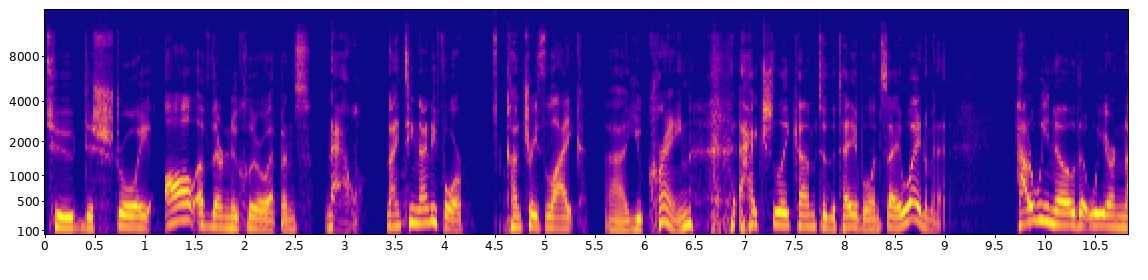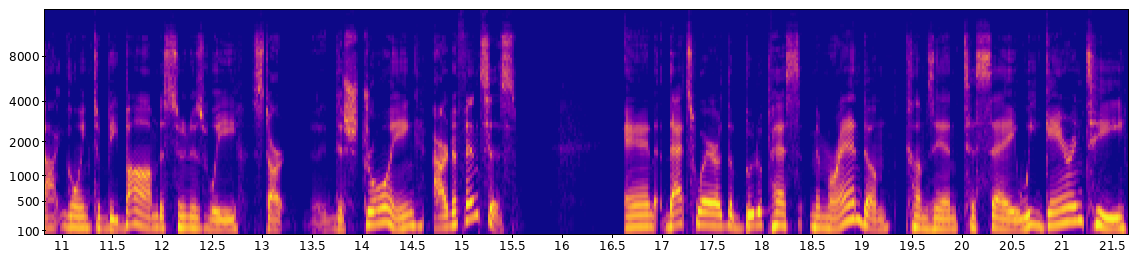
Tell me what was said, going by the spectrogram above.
to destroy all of their nuclear weapons now. 1994, countries like uh, Ukraine actually come to the table and say, wait a minute how do we know that we are not going to be bombed as soon as we start uh, destroying our defenses? And that's where the Budapest Memorandum comes in to say we guarantee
